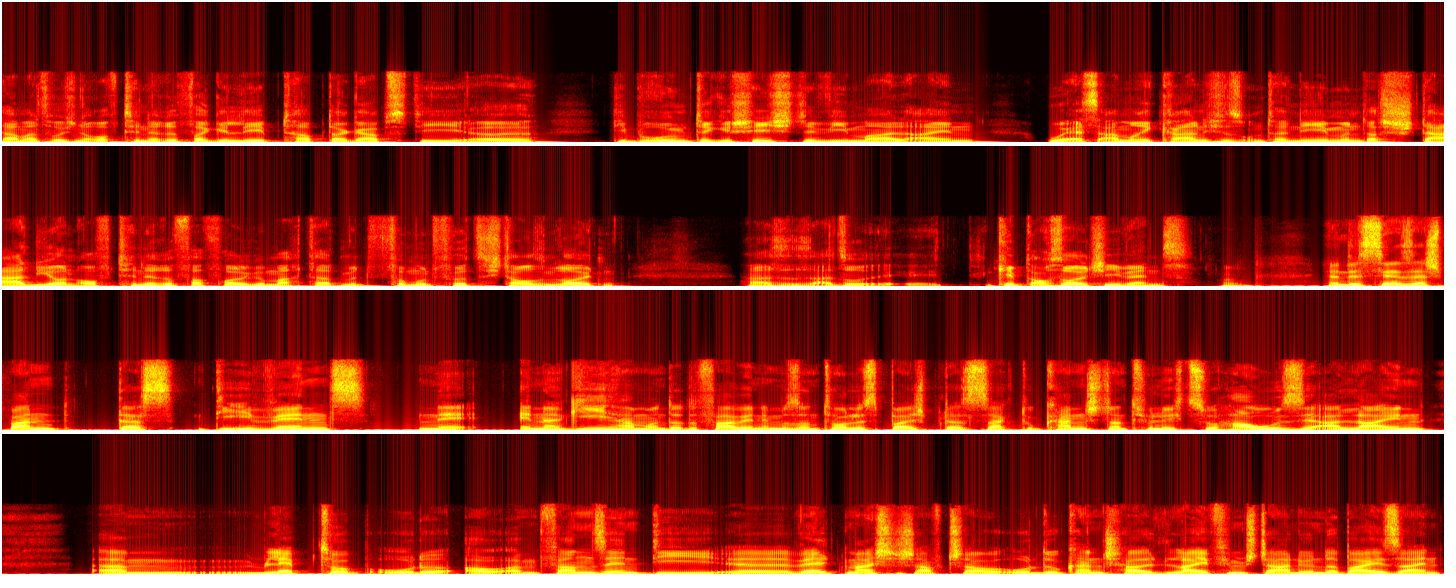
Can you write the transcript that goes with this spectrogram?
damals, wo ich noch auf Teneriffa gelebt habe, da gab's die, äh, die berühmte Geschichte, wie mal ein US-amerikanisches Unternehmen das Stadion auf Teneriffa voll gemacht hat mit 45.000 Leuten. es ist also, gibt auch solche Events. Ne? Ja, das ist sehr, sehr spannend, dass die Events eine Energie haben. Und da hat Fabian immer so ein tolles Beispiel, dass er sagt, du kannst natürlich zu Hause allein am Laptop oder auch am Fernsehen die äh, Weltmeisterschaft schauen oder du kannst halt live im Stadion dabei sein.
